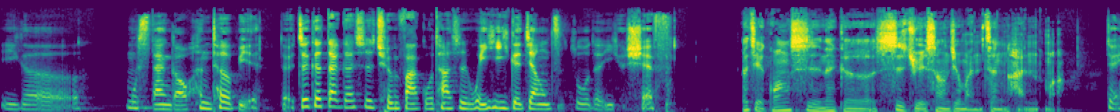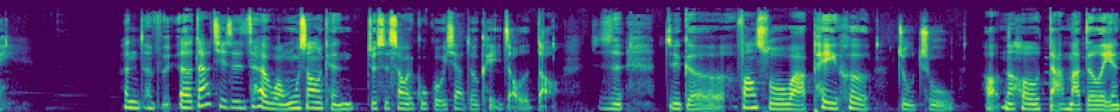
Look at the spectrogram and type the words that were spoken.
一个慕斯蛋糕，很特别。对，这个大概是全法国，它是唯一一个这样子做的一个 chef。而且光是那个视觉上就蛮震撼的嘛。对，很很呃，大家其实，在网络上可能就是稍微 Google 一下都可以找得到，就是这个方索瓦配合主厨，好，然后打马德莲，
